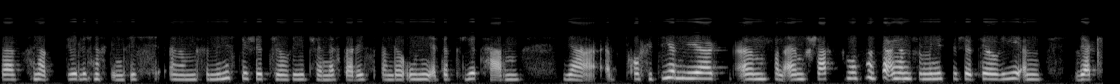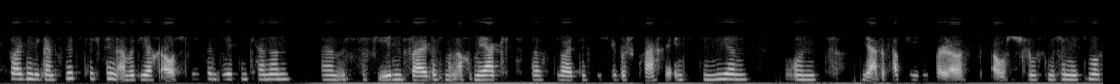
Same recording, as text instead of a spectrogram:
dass natürlich, nachdem sich ähm, feministische Theorie, Gender Studies an der Uni etabliert haben, ja, profitieren wir ähm, von einem Schatz, muss man sagen, an feministischer Theorie, an Werkzeugen, die ganz nützlich sind, aber die auch ausschließend wirken können ähm, ist auf jeden Fall, dass man auch merkt, dass Leute sich über Sprache inszenieren und ja, das auf jeden Fall als Ausschlussmechanismus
